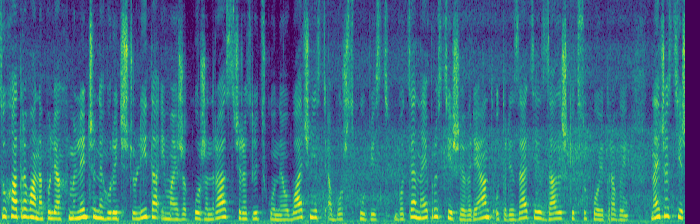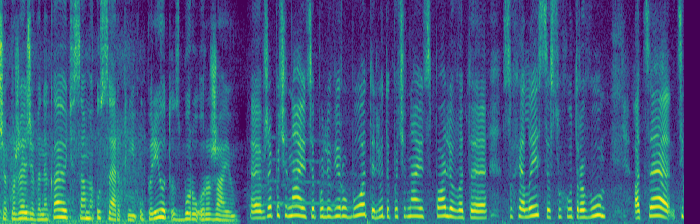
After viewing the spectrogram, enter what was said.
Суха трава на полях Хмельниччини горить щоліта і майже кожен раз через людську необачність або ж скупість, бо це найпростіший варіант утилізації залишків сухої трави. Найчастіше пожежі виникають саме у серпні, у період збору урожаю. Е, Вже починаються польові роботи, люди починають спалювати сухе листя, суху траву. А це ці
